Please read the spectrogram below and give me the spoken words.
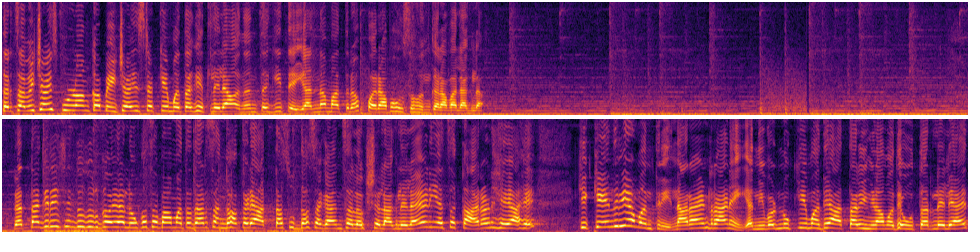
तर चव्वेचाळीस पूर्णांक बेचाळीस टक्के मतं घेतलेल्या अनंत गीते यांना मात्र पराभव सहन करावा लागला. रत्नागिरी सिंधुदुर्ग या लोकसभा मतदारसंघाकडे आता सुद्धा सगळ्यांचं लक्ष लागलेलं आहे आणि याचं कारण हे आहे की केंद्रीय मंत्री नारायण राणे या निवडणुकीमध्ये आता रिंगणामध्ये उतरलेले आहेत.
